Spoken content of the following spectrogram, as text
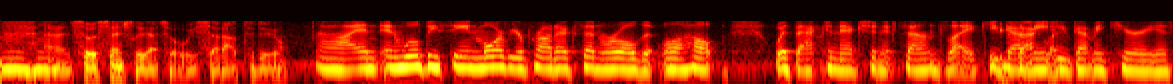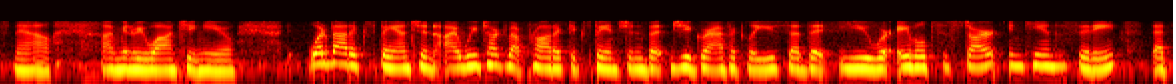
Mm-hmm. And so essentially, that's what we set out to do. Uh, and and we'll be seeing more of your products unrolled that will help with that connection. It sounds like you exactly. got me. You've got me curious now. I'm going to be watching you. What about expansion? I, we've talked about product expansion, but geographically, you said that you were able to start in Kansas City. That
